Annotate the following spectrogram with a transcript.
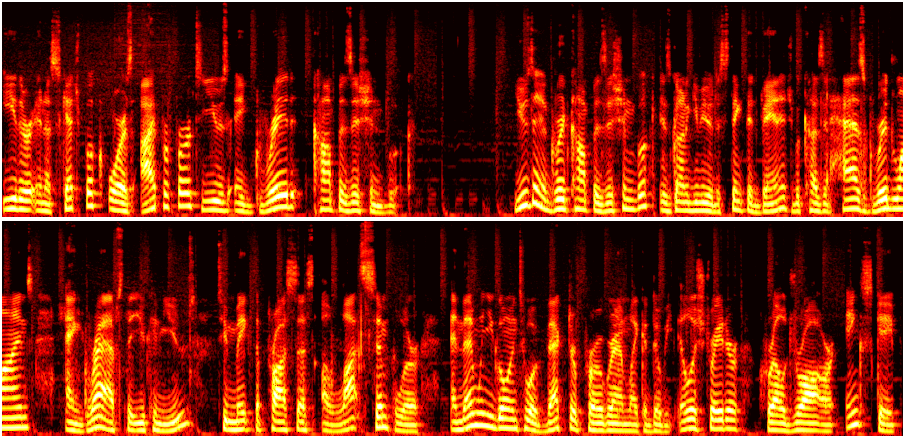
either in a sketchbook or as I prefer to use a grid composition book. Using a grid composition book is going to give you a distinct advantage because it has grid lines and graphs that you can use to make the process a lot simpler. And then when you go into a vector program like Adobe Illustrator, Corel Draw, or Inkscape,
